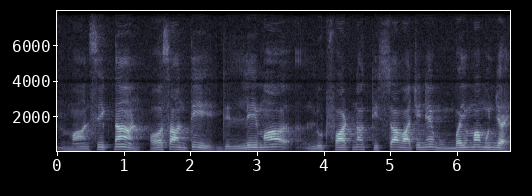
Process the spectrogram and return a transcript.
માનસિક તાણ, અશાંતિ, દિલ્હીમાં લૂંટફાટના કિસ્સા વાંચીને મુંબઈમાં મૂંઝાય.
